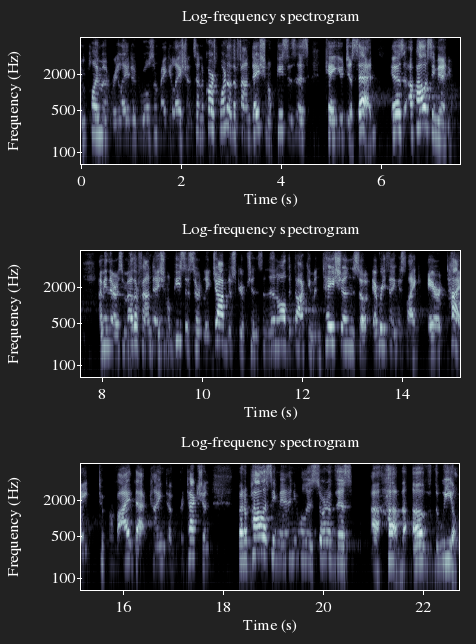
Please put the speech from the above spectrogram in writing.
employment related rules and regulations. And of course, one of the foundational pieces, as Kay, you just said, is a policy manual. I mean, there are some other foundational pieces, certainly job descriptions, and then all the documentation. So everything is like airtight to provide that kind of protection. But a policy manual is sort of this uh, hub of the wheel.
